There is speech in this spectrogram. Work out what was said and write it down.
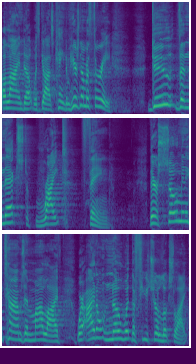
aligned up with God's kingdom? Here's number three do the next right thing. There are so many times in my life where I don't know what the future looks like.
